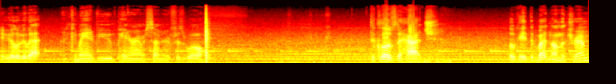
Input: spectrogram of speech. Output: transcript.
A look at that command view panorama sunroof as well. To close the hatch, locate the button on the trim.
